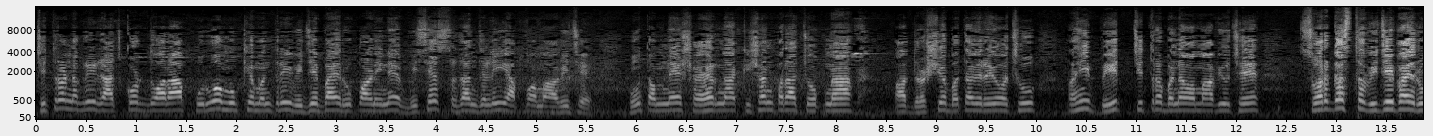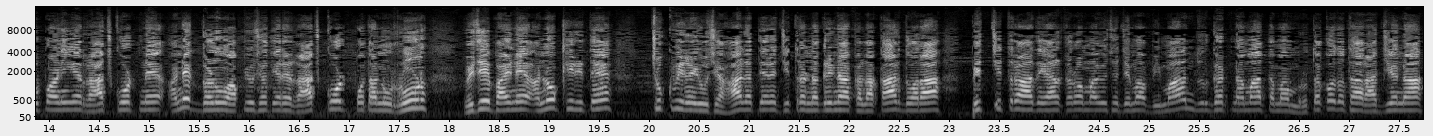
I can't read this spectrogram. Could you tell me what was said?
ચિત્રનગરી રાજકોટ દ્વારા પૂર્વ મુખ્યમંત્રી વિજયભાઈ રૂપાણીને વિશેષ શ્રદ્ધાંજલિ આપવામાં આવી છે. હું તમને શહેરના કિશનપરા ચોકના આ દ્રશ્ય બતાવી રહ્યો છું. અહીં ભીત ચિત્ર બનાવવામાં આવ્યું છે. સ્વર્ગસ્થ વિજયભાઈ રૂપાણીએ રાજકોટને અનેક ગણું આપ્યું છે. ત્યારે રાજકોટ પોતાનું ઋણ વિજયભાઈને અનોખી રીતે ચૂકવી રહ્યું છે. હાલ અત્યારે ચિત્રનગરીના કલાકાર દ્વારા ભીત ચિત્ર તૈયાર કરવામાં આવ્યું છે, જેમાં વિમાન દુર્ઘટનામાં તમામ મૃતકો તથા રાજ્યના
